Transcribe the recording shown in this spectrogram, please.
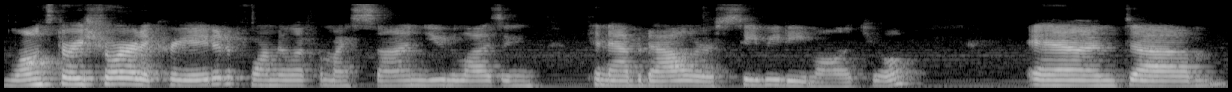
long story short, I created a formula for my son utilizing cannabidiol or CBD molecule and um,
